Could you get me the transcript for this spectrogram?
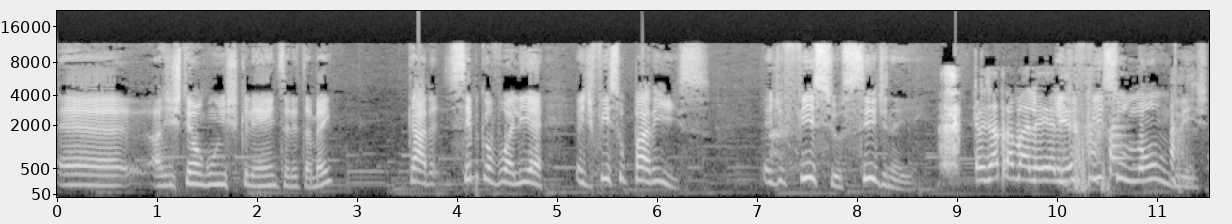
É, a gente tem alguns clientes ali também. Cara, sempre que eu vou ali é edifício Paris, edifício Sydney. Eu já trabalhei ali. Edifício Londres.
